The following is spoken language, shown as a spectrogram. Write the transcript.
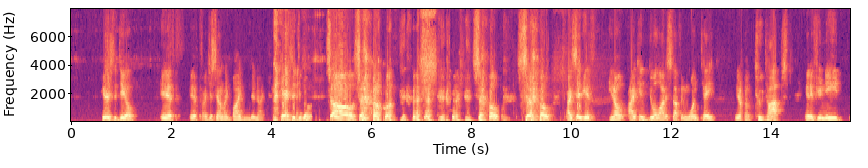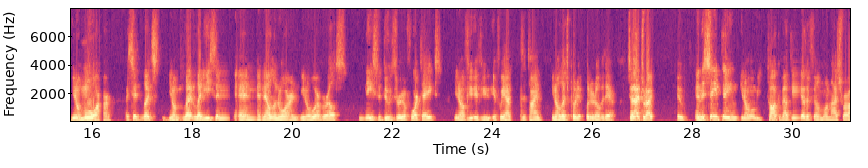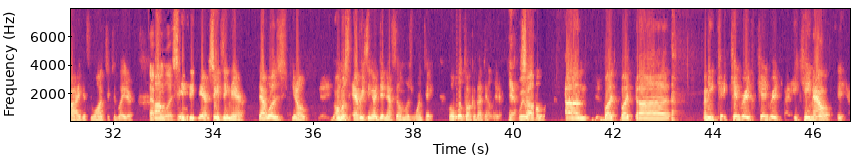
here's the deal. If if I just sound like Biden, didn't I? Here's the deal. So so so so I said if you know I can do a lot of stuff in one take, you know, two tops, and if you need you know more, I said let's you know let let Ethan and and Eleanor and you know whoever else needs to do three or four takes. You know, if you if you if we have the time, you know, let's put it put it over there. So that's what I do. And the same thing, you know, when we talk about the other film, One Last Ride, if you want to later. Absolutely. Um, same thing there. Same thing there. That was, you know, almost everything I did in that film was one take. But we'll talk about that later. Yeah. We so, um, but but uh, I mean, Kindred, Kindred, it came out. It,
